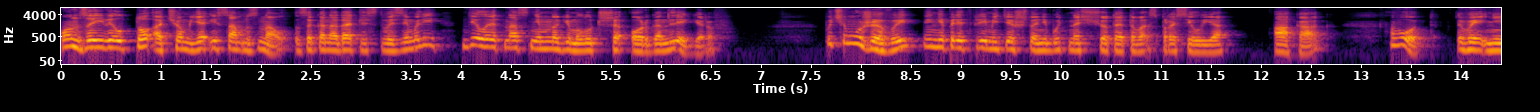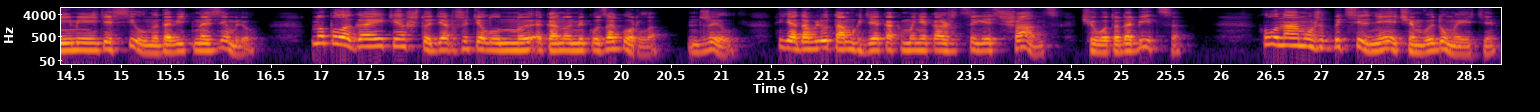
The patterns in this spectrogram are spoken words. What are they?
Он заявил то, о чем я и сам знал. Законодательство Земли делает нас немногим лучше орган легеров. «Почему же вы не предпримете что-нибудь насчет этого?» – спросил я. «А как?» «Вот, вы не имеете сил надавить на Землю, но полагаете, что держите лунную экономику за горло. Джилл, я давлю там, где, как мне кажется, есть шанс чего-то добиться. Луна может быть сильнее, чем вы думаете,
